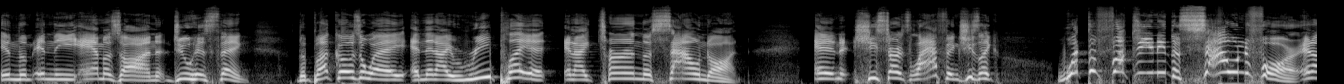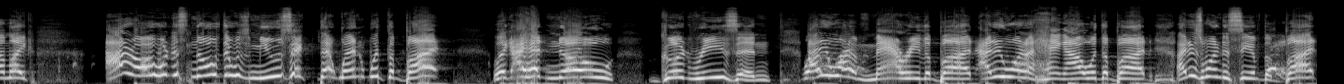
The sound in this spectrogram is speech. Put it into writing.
in the in the Amazon do his thing. The butt goes away, and then I replay it, and I turn the sound on and she starts laughing. She's like, "What the fuck do you need the sound for?" And I'm like, "I don't know. I want to know if there was music that went with the butt." Like I had no good reason. Well, I didn't want to marry the butt. I didn't want to hang out with the butt. I just wanted to see if the Wait. butt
